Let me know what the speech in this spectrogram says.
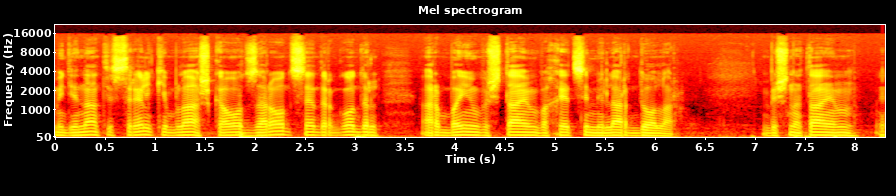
מדינת ישראל קיבלה השקעות זרות סדר גודל 42.5 מיליארד דולר. בשנתיים 21-22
